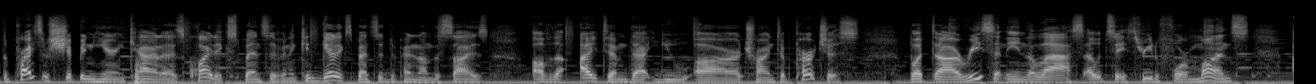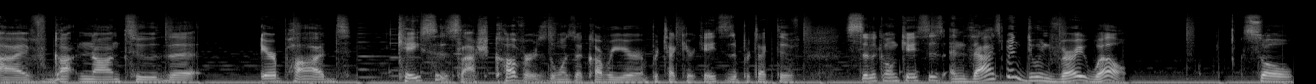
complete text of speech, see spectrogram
the price of shipping here in canada is quite expensive and it can get expensive depending on the size of the item that you are trying to purchase but uh, recently, in the last, I would say three to four months, I've gotten onto the AirPod cases slash covers, the ones that cover your and protect your cases, the protective silicone cases, and that's been doing very well. So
